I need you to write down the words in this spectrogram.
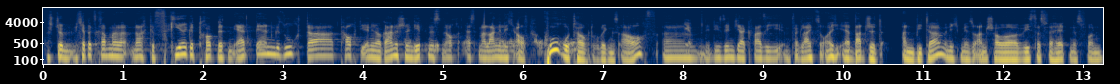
Das stimmt. Ich habe jetzt gerade mal nach gefriergetrockneten Erdbeeren gesucht. Da taucht die in den organischen Ergebnissen auch erstmal lange nicht auf. Koro taucht übrigens auf. Ähm, ja. Die sind ja quasi im Vergleich zu euch eher Budget-Anbieter, wenn ich mir so anschaue, wie ist das Verhältnis von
